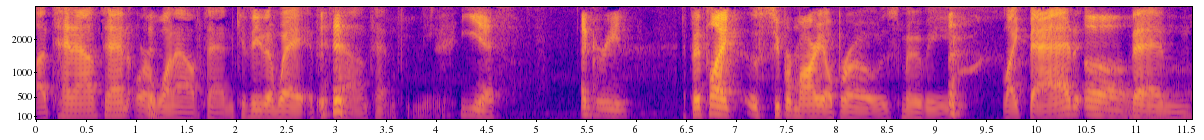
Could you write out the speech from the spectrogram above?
a 10 out of 10 or a 1 out of 10 because either way it's a 10 out of 10 for me. yes. Agreed. If it's like Super Mario Bros movie, like bad, Oh. then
